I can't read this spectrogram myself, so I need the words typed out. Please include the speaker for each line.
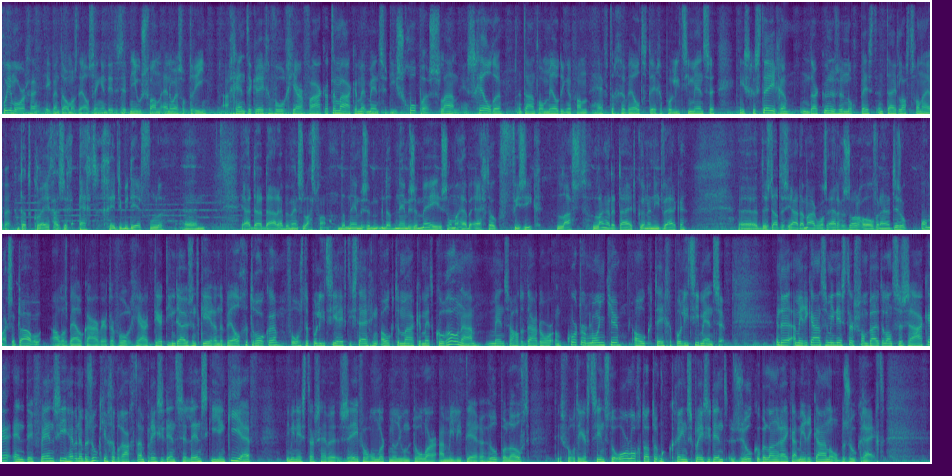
Speaker 1: Goedemorgen, ik ben Thomas Delsing en dit is het nieuws van NOS op 3. Agenten kregen vorig jaar vaker te maken met mensen die schoppen, slaan en schelden. Het aantal meldingen van heftig geweld tegen politiemensen is gestegen. Daar kunnen ze nog best een tijd last van hebben.
Speaker 2: Dat collega's zich echt geïntimideerd voelen, ehm, ja, daar, daar hebben mensen last van. Dat nemen, ze, dat nemen ze mee. Sommigen hebben echt ook fysiek last, langere tijd, kunnen niet werken. Uh, dus dat is, ja, daar maken we ons ergens zorgen over. En het is ook onacceptabel.
Speaker 1: Alles bij elkaar werd er vorig jaar 13.000 keer aan de bel getrokken. Volgens de politie heeft die stijging ook te maken met corona. Mensen hadden daardoor een korter lontje, ook tegen politiemensen. De Amerikaanse ministers van Buitenlandse Zaken en Defensie hebben een bezoekje gebracht aan president Zelensky in Kiev. De ministers hebben 700 miljoen dollar aan militaire hulp beloofd. Het is voor het eerst sinds de oorlog dat de Oekraïense president zulke belangrijke Amerikanen op bezoek krijgt.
